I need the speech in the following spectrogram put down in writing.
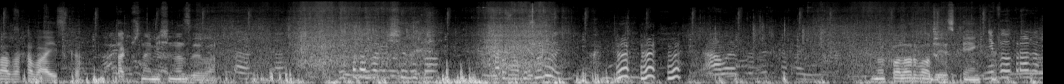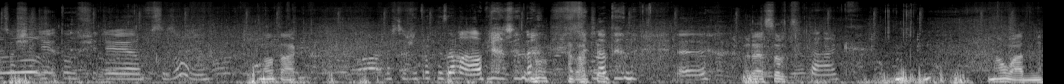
Plaża hawajska. Tak przynajmniej się nazywa. Nie podoba mi się tylko bardzo dużo ludzi. Ale wyżyczka fajnie. No kolor wody jest piękny. Nie wyobrażam, co się dzieje, to się dzieje w sezonie. No tak. Myślę, że trochę za mała plaża na, No, raczej. na ten... E, Resort. tak. No ładnie.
